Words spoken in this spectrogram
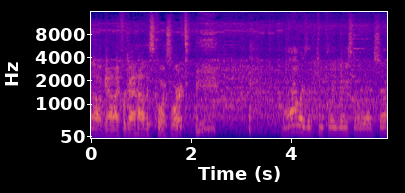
Oh god, I forgot how this course worked. That was a complete waste of a red shell.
